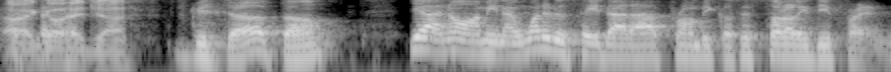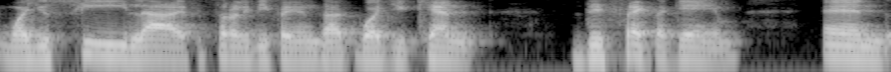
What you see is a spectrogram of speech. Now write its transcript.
All right, go ahead, John. Good job, Tom. Yeah, no, I mean, I wanted to say that up front because it's totally different. What you see live, it's totally different than what you can dissect a game. And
